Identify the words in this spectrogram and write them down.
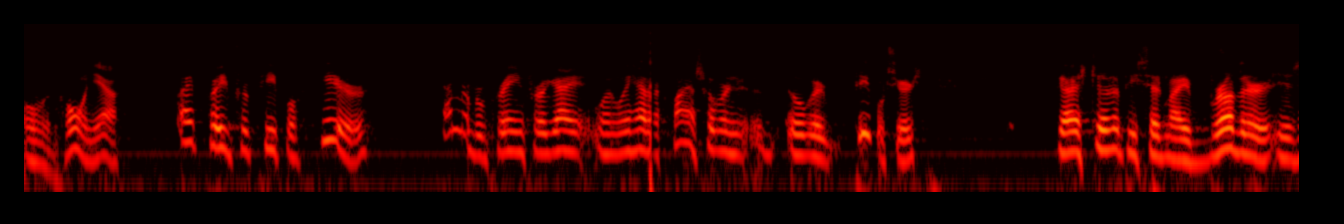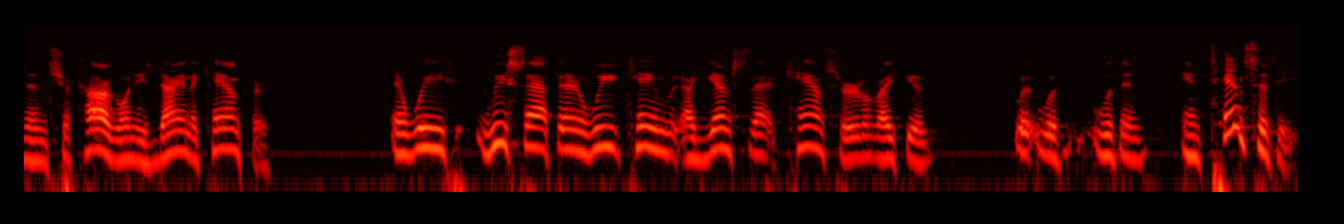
over the phone, yeah. I prayed for people here. I remember praying for a guy when we had our class over in, over at People Church guy stood up. He said, "My brother is in Chicago and he's dying of cancer." And we we sat there and we came against that cancer like you, with with, with in, intensity.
